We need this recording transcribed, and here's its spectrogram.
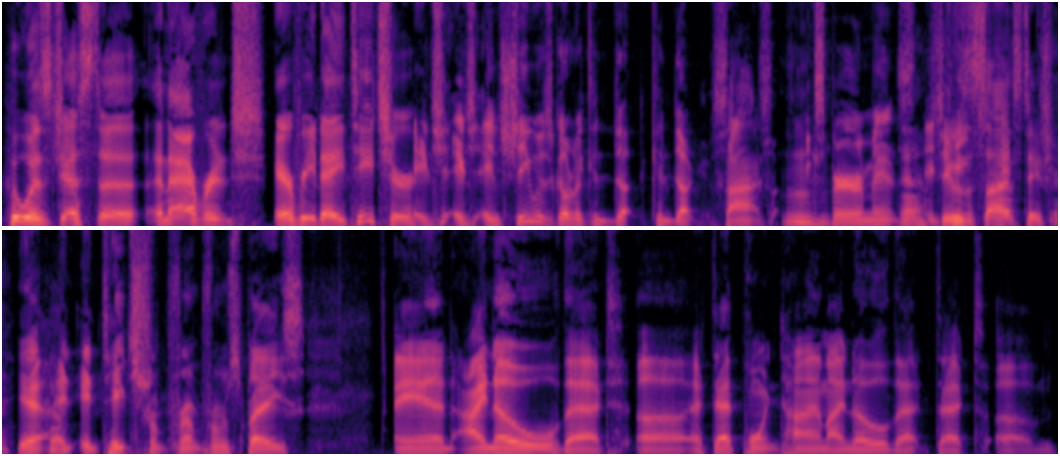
who was just a an average everyday teacher and she, and she- was going to conduct conduct science Mhm. experiments. Yeah, she was a science teacher. Yeah, Yeah. And, and teach from, from from space. And I know that uh, at that point in time, I know that that um,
